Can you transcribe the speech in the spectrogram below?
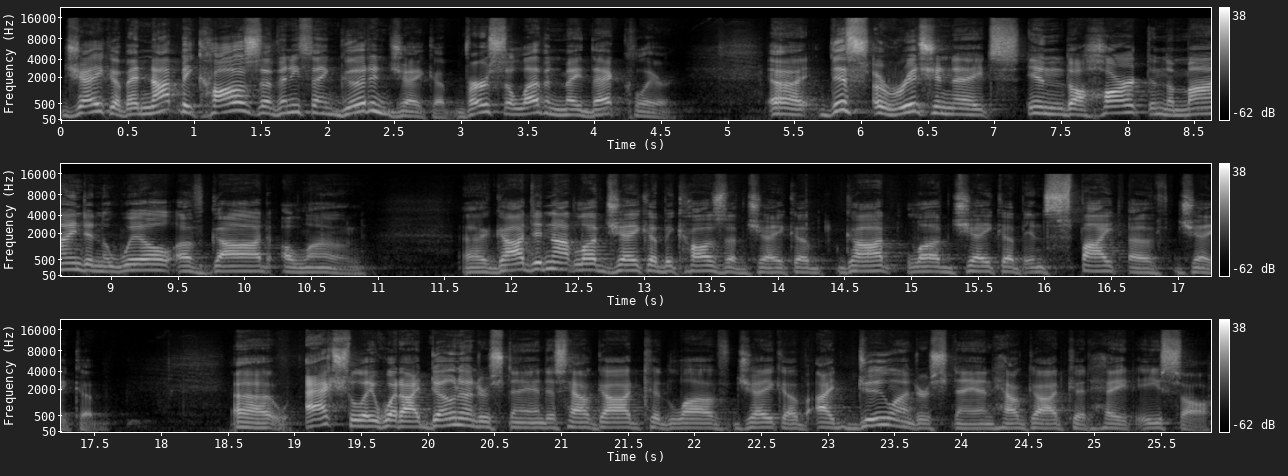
Jacob, and not because of anything good in Jacob. Verse 11 made that clear. Uh, this originates in the heart and the mind and the will of God alone. Uh, God did not love Jacob because of Jacob. God loved Jacob in spite of Jacob. Uh, actually, what I don't understand is how God could love Jacob. I do understand how God could hate Esau.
